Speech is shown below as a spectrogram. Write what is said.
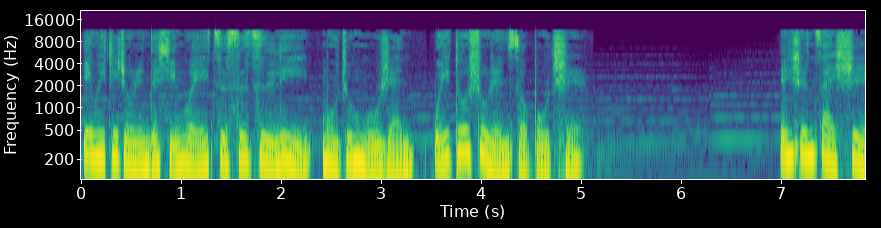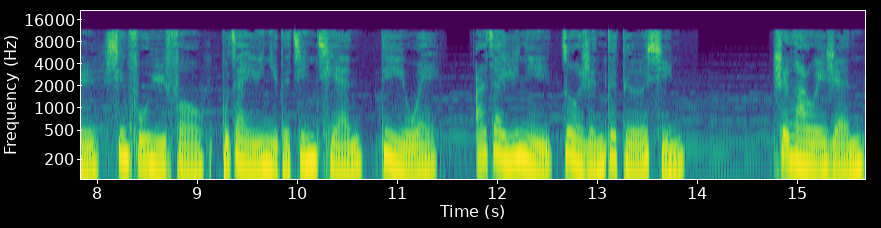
因为这种人的行为自私自利，目中无人，为多数人所不齿。人生在世，幸福与否不在于你的金钱地位，而在于你做人的德行。生而为人，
